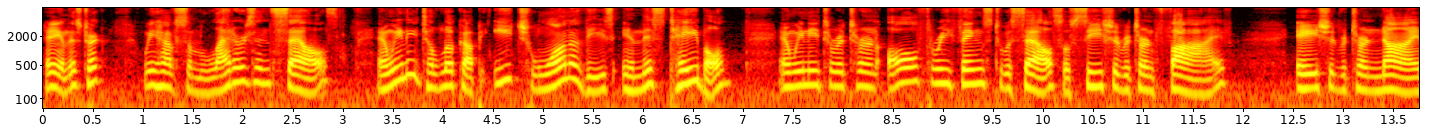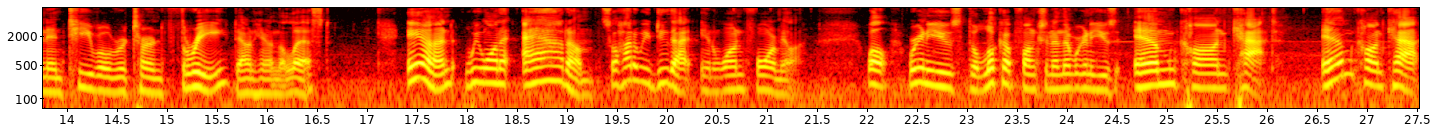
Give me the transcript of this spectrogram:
Hey, in this trick, we have some letters and cells, and we need to look up each one of these in this table, and we need to return all three things to a cell. So C should return 5, A should return 9, and T will return 3 down here on the list. And we want to add them. So how do we do that in one formula? Well, we're going to use the lookup function, and then we're going to use mconcat. mconcat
